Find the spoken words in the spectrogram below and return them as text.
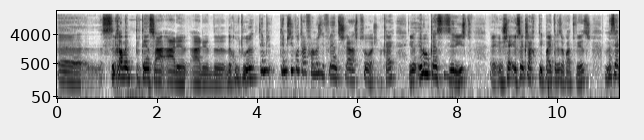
uh, se realmente pertence à área, à área de, da cultura, temos, temos de encontrar formas diferentes de chegar às pessoas, ok? Eu, eu não me canso de dizer isto, eh, eu sei, eu sei que já repeti para aí três ou quatro vezes, mas é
